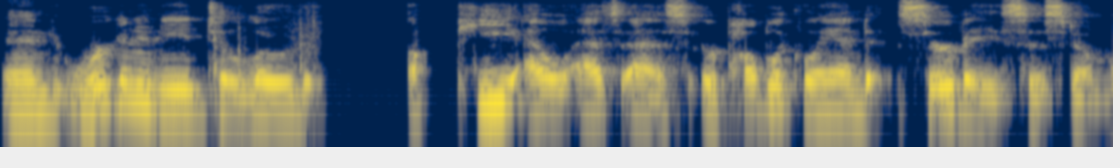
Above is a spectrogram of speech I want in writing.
And we're going to need to load a PLSS or Public Land Survey System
